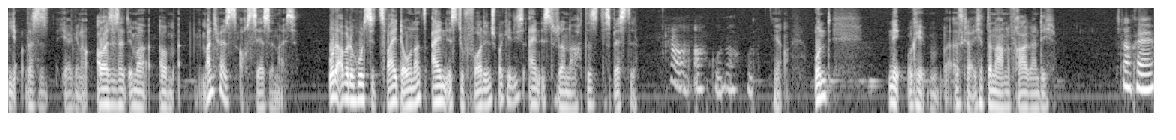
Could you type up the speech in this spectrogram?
Ja, das ist, ja genau. Aber es ist halt immer, aber manchmal ist es auch sehr, sehr nice. Oder aber du holst dir zwei Donuts, einen isst du vor den Spaghettis, einen isst du danach. Das ist das Beste. Ja, ach gut, ach gut. Ja. Und, nee, okay, alles klar. Ich habe danach eine Frage an dich. Okay.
